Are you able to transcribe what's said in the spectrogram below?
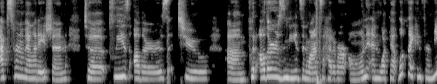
external validation to please others, to um, put others' needs and wants ahead of our own, and what that looked like. And for me,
